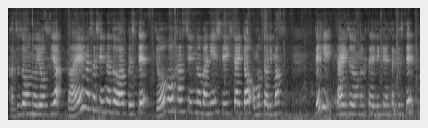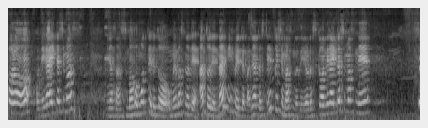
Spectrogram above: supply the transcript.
活動の様子や映えな写真などをアップして情報発信の場にしていきたいと思っております。ぜひ第10音楽隊で検索してフォローをお願いいたします。皆さんスマホ持ってると思いますので後で何人増えたかね私チェックしますのでよろしくお願いいたしますね。さ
